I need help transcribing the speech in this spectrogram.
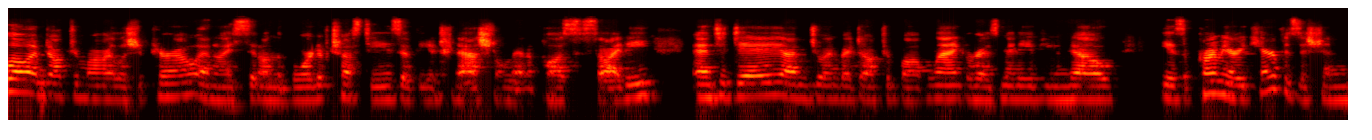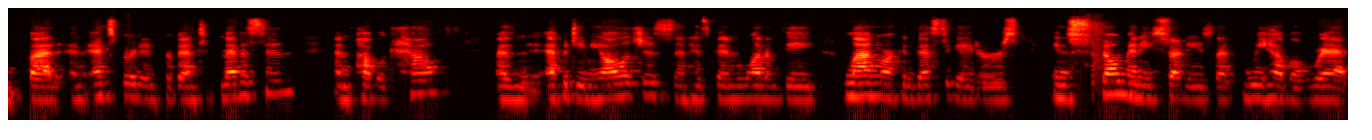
Hello, I'm Dr. Marla Shapiro, and I sit on the board of trustees of the International Menopause Society. And today I'm joined by Dr. Bob Langer. As many of you know, he is a primary care physician, but an expert in preventive medicine and public health, an epidemiologist, and has been one of the landmark investigators in so many studies that we have all read.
